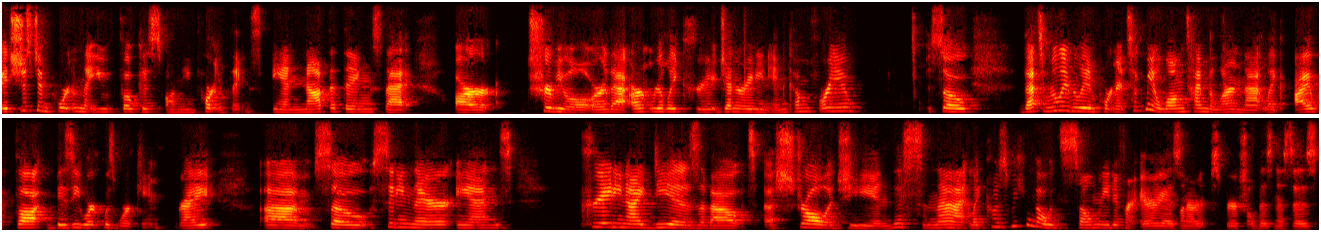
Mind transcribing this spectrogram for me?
It's just important that you focus on the important things and not the things that are trivial or that aren't really create generating income for you. So, that's really really important. It took me a long time to learn that. Like I thought busy work was working, right? Um, so sitting there and creating ideas about astrology and this and that, like, because we can go in so many different areas in our spiritual businesses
